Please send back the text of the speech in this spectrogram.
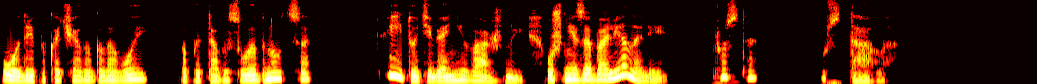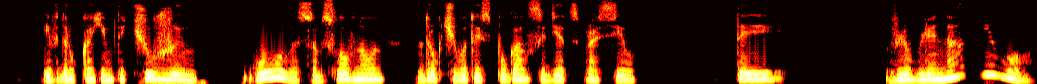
Одри покачала головой, попыталась улыбнуться. Вид у тебя неважный. Уж не заболела ли? Просто устала. И вдруг каким-то чужим голосом, словно он вдруг чего-то испугался, дед спросил, ты влюблена в него?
